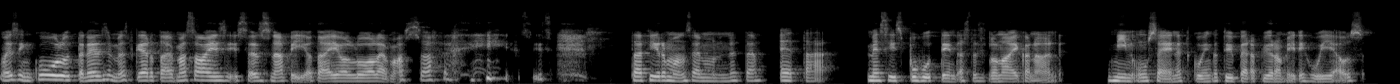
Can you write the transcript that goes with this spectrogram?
mä olisin kuullut tämän ensimmäistä kertaa, ja mä sain siis sen snapin, jota ei ollut olemassa. siis, tämä firma on semmoinen, että, että me siis puhuttiin tästä silloin aikanaan niin usein, että kuinka typerä pyramidihuijaus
